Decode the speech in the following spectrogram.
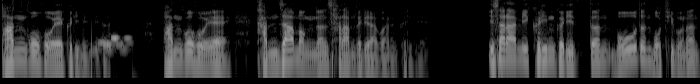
반고호의 그림입니다. 반고호의 감자 먹는 사람들이라고 하는 그림이에요. 이 사람이 그림 그리던 모든 모티브는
